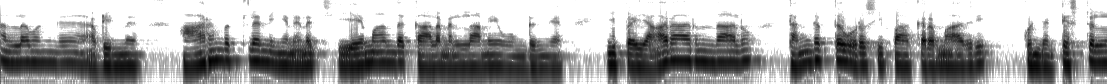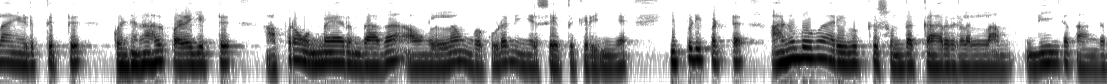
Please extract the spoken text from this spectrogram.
நல்லவங்க அப்படின்னு ஆரம்பத்தில் நீங்கள் நினச்சி ஏமாந்த காலம் எல்லாமே உண்டுங்க. இப்போ யாராக இருந்தாலும் தங்கத்தை உரசி பார்க்குற மாதிரி கொஞ்சம் டெஸ்டெல்லாம் எடுத்துட்டு கொஞ்ச நாள் பழகிட்டு அப்புறம் உண்மையாக இருந்தால் தான் அவங்களெல்லாம் உங்கள் கூட நீங்கள் சேர்த்துக்கிறீங்க. இப்படிப்பட்ட அனுபவ அறிவுக்கு சொந்தக்காரர்களெல்லாம் நீங்கள் தாங்க.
